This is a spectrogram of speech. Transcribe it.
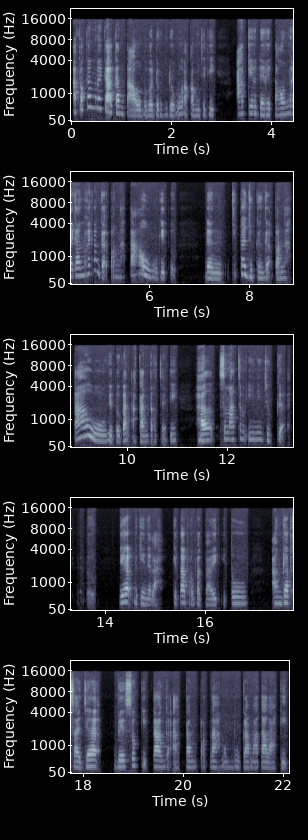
apakah mereka akan tahu bahwa 2020 akan menjadi akhir dari tahun mereka? Mereka nggak pernah tahu gitu. Dan kita juga nggak pernah tahu gitu kan akan terjadi hal semacam ini juga gitu. Ya beginilah kita berbuat baik itu anggap saja besok kita nggak akan pernah membuka mata lagi.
